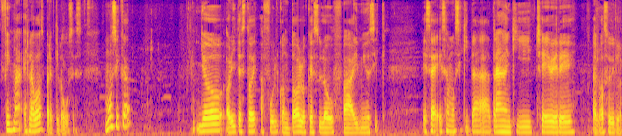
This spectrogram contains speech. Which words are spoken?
Figma es la voz para que lo uses. Música, yo ahorita estoy a full con todo lo que es lo-fi music. Esa, esa musiquita tranqui, chévere. A voy a subirlo.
